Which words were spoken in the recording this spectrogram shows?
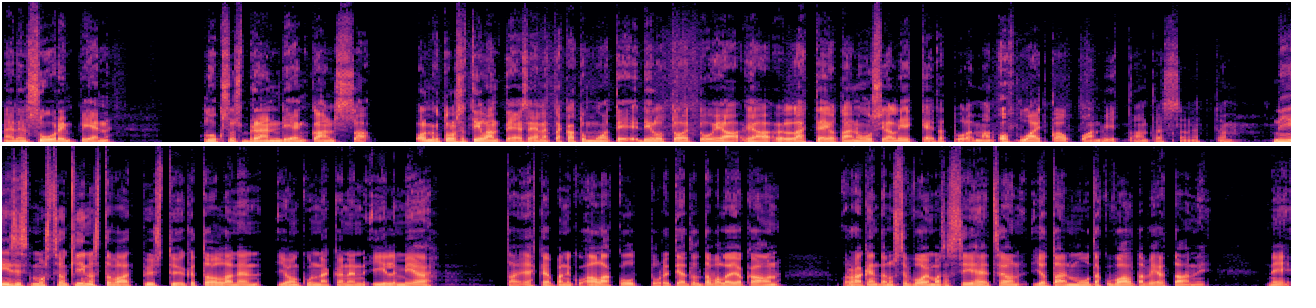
näiden suurimpien luksusbrändien kanssa. Olemmeko tulossa tilanteeseen, että katumuoti dilutoituu ja, ja lähtee jotain uusia liikkeitä tulemaan? Off-white-kauppaan viittaan tässä nyt. Niin, siis musta se on kiinnostavaa, että pystyykö tollainen jonkunnäköinen ilmiö tai ehkä jopa niin kuin alakulttuuri tietyllä tavalla, joka on rakentanut sen voimansa siihen, että se on jotain muuta kuin valtavirtaa, niin, niin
